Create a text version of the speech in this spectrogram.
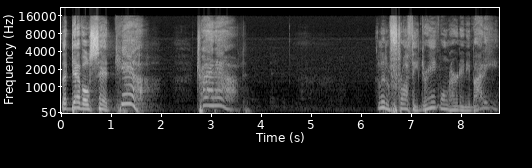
The devil said, Yeah, try it out. A little frothy drink won't hurt anybody.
